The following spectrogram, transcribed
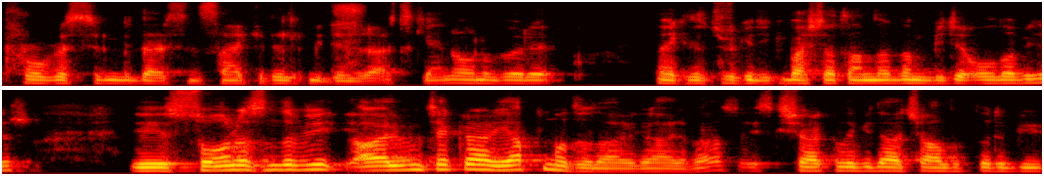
progresif mi dersin, psychedelic mi denir artık yani onu böyle belki de Türkiye'de ilk başlatanlardan biri olabilir. Ee, sonrasında bir albüm tekrar yapmadılar galiba. Eski şarkıları bir daha çaldıkları bir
